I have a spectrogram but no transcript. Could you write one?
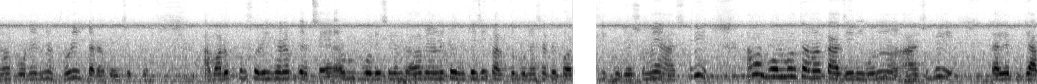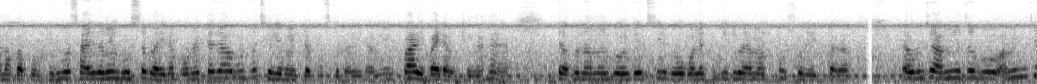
আমার বোনের না শরীর খারাপ হয়েছে খুব আমারও খুব শরীর খারাপ গেছে। বলেছিলাম তো আমি অনেকটা উঠেছি, কালকে বোনের সাথে বলছি, পুজোর সময় আসবি? আমার বোন বলতে আমার কাজিন বোন আসবি তাহলে জামা কাপড় কিনবো। সাইজ আমি বুঝতে পারি না বোনেরটা যাওয়া বুঝব ছেলে মেয়েরটা বুঝতে পারি না। আমি পারি পায়রা উঠি না হ্যাঁ? তখন আমি বলতেছি ও বলে কি দিদি ভাই আমার খুব শরীর খারাপ। তা বলছি, আমিও তো আমি বলছি,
